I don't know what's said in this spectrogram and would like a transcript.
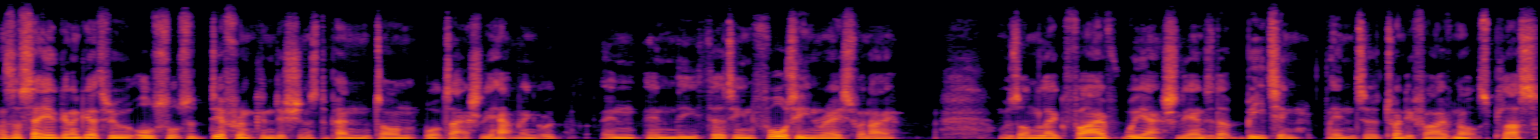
as I say, you're going to go through all sorts of different conditions dependent on what's actually happening. In in the 13-14 race, when I was on leg five, we actually ended up beating into 25 knots plus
